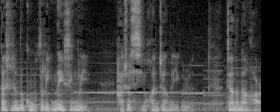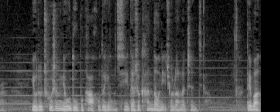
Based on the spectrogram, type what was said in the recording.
但是人的骨子里、内心里，还是喜欢这样的一个人。这样的男孩，有着初生牛犊不怕虎的勇气，但是看到你却乱了阵脚，对吧？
